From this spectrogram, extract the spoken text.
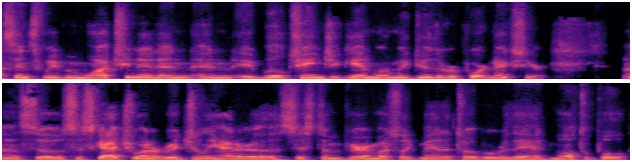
since we've been watching it, and, and it will change again when we do the report next year. Uh, so Saskatchewan originally had a, a, system very much like Manitoba where they had multiple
